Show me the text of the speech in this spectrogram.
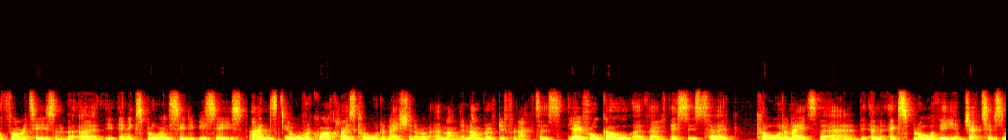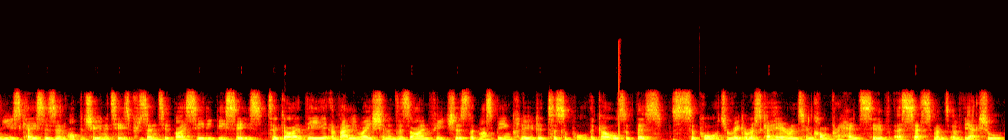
authorities and uh, in exploring CDBCs, and it will require close coordination among a number of different actors. The overall goal though, of this is to coordinate the, uh, and explore the objectives and use cases and opportunities presented by CDBCs to guide the evaluation and design features that must be included to support the goals of this, support rigorous, coherent, and comprehensive assessment of the actual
